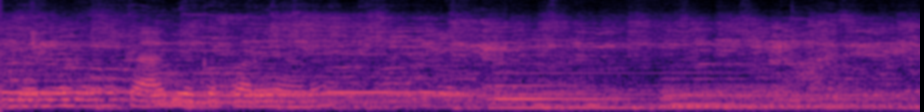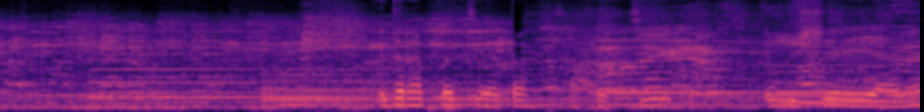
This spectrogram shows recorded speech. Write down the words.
എല്ലാവരും കൂടി ഒന്ന് കാര്യമൊക്കെ പറയാണ്. ഇതൊരപ്പച്ചി കേട്ടോ അപ്പച്ചി വിഷ് ചെയ്യാണ്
